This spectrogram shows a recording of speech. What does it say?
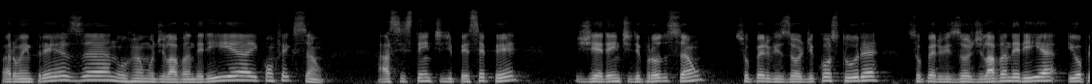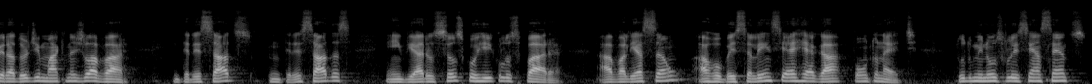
para uma empresa no ramo de lavanderia e confecção. Assistente de PCP, gerente de produção, supervisor de costura, supervisor de lavanderia e operador de máquina de lavar. Interessados, interessadas em enviar os seus currículos para avaliação@excelênciarh.net. Tudo minúsculo e sem acentos.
